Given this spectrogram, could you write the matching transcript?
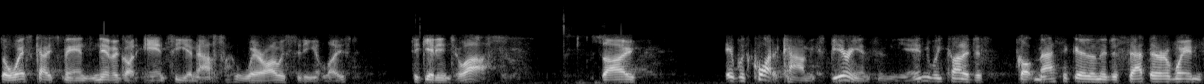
the West Coast fans never got antsy enough, where I was sitting at least, to get into us. So it was quite a calm experience in the end. We kind of just got massacred and they just sat there and went,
